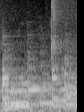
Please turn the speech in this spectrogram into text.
うん。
